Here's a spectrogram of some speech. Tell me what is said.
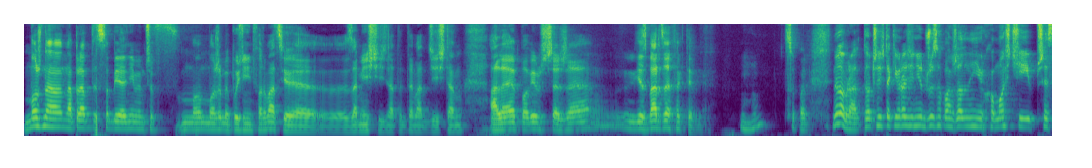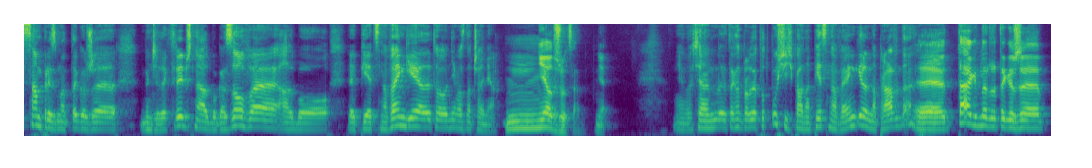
można naprawdę sobie, nie wiem, czy w, mo, możemy później informacje e, zamieścić na ten temat gdzieś tam, ale powiem szczerze, jest bardzo efektywny. Mhm. Super. No dobra, to czyli w takim razie nie odrzuca Pan żadnej nieruchomości przez sam pryzmat tego, że będzie elektryczne, albo gazowe, albo piec na węgiel, to nie ma znaczenia. Nie odrzucam, nie. Nie, no chciałem tak naprawdę podpuścić Pana. Piec na węgiel, naprawdę? E, tak, no dlatego, że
